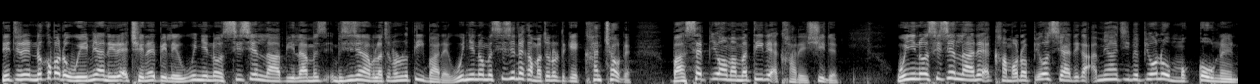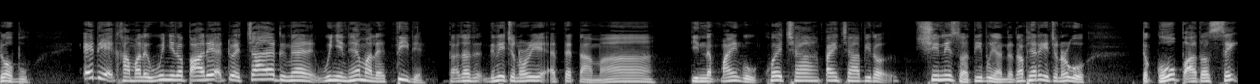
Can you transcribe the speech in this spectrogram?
ဒီကျတဲ့နှုတ်ကပတ်တော်ဝေမျှနေတဲ့အချိန်နဲ့ပြည်လေဝိညာဉ်တော်စီးဆင်းလာပြီလားမစီးဆင်းလာဘူးလားကျွန်တော်တို့သိပါတယ်ဝိညာဉ်တော်မစီးဆင်းတဲ့အခါမှာကျွန်တော်တို့တကယ်ခန်းချောက်တယ်ဘာဆက်ပြောမှမသိတဲ့အခါတွေရှိတယ် ဝိညာဉ်တော်စီးဆင်းလာတဲ့အခါမှာတော့ပြောစရာတွေကအများကြီးပဲပြောလို့မကုန်နိုင်တော့ဘူးအဲ့ဒီအခါမှာလေဝိညာဉ်တော်ပါတဲ့အတွက်ကြားရသူများဝိညာဉ်ထဲမှာလည်းသိတယ်ဒါကြောင့်ဒီနေ့ကျွန်တော်တို့ရဲ့အသက်တာမှာဒီနှစ်ပိုင်းကိုခွဲခြားပိုင်းခြားပြီးတော့ရှင်းလင်းစွာသိဖို့ရတယ်။ဒါဖျားတဲ့ကျွန်တော်တို့ကိုတကိုးပါသောစိတ်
